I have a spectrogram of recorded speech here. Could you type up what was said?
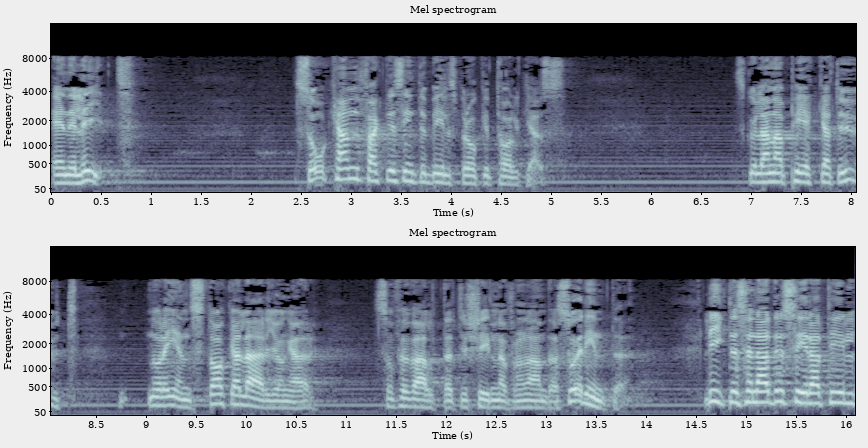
en elit. Så kan faktiskt inte bildspråket tolkas. Skulle han ha pekat ut några enstaka lärjungar som förvaltar till skillnad från andra, så är det inte. Liknelsen är adresserad till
